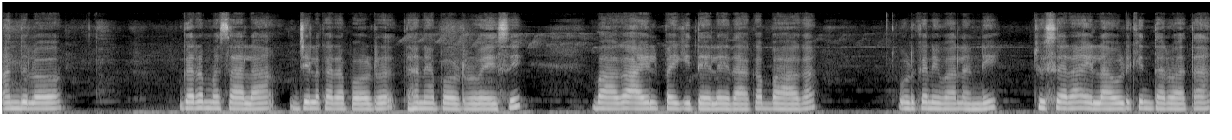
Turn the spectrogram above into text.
అందులో గరం మసాలా జీలకర్ర పౌడర్ ధనియా పౌడర్ వేసి బాగా ఆయిల్ పైకి తేలేదాకా బాగా ఉడకనివ్వాలండి. చూసారా? ఇలా ఉడికిన తర్వాత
